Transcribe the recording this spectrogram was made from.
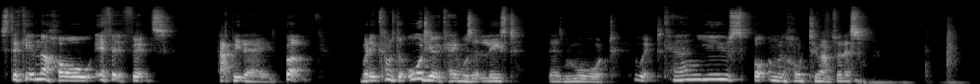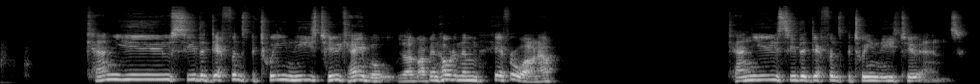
stick it in the hole if it fits, happy days. But when it comes to audio cables, at least, there's more to it. Can you spot, I'm gonna hold two amps for this. Can you see the difference between these two cables? I've been holding them here for a while now. Can you see the difference between these two ends?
